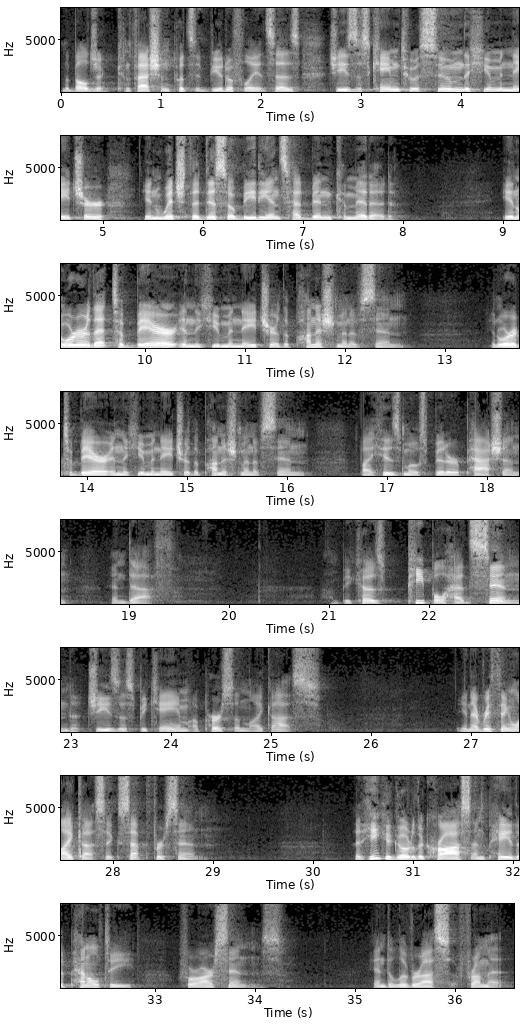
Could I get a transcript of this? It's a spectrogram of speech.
The Belgic Confession puts it beautifully. It says, Jesus came to assume the human nature in which the disobedience had been committed, in order that to bear in the human nature the punishment of sin, in order to bear in the human nature the punishment of sin by his most bitter passion and death because people had sinned, Jesus became a person like us, in everything like us except for sin. That he could go to the cross and pay the penalty for our sins and deliver us from it.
